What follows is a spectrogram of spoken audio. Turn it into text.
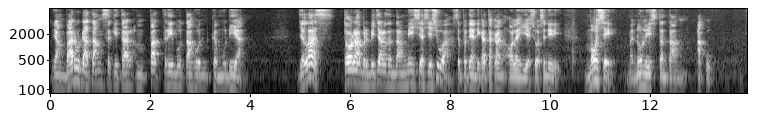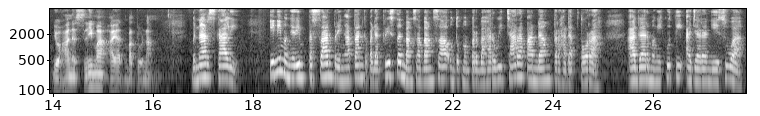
yang baru datang sekitar 4000 tahun kemudian. Jelas Torah berbicara tentang Mesias Yesua seperti yang dikatakan oleh Yesua sendiri. Mose menulis tentang aku. Yohanes 5 ayat 46. Benar sekali. Ini mengirim pesan peringatan kepada Kristen bangsa-bangsa untuk memperbaharui cara pandang terhadap Torah agar mengikuti ajaran Yesua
